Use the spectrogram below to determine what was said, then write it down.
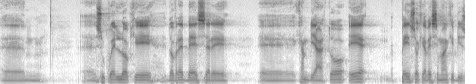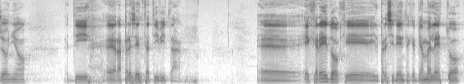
ehm, eh, su quello che dovrebbe essere eh, cambiato e penso che avessimo anche bisogno di eh, rappresentatività. Eh, e credo che il Presidente che abbiamo eletto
